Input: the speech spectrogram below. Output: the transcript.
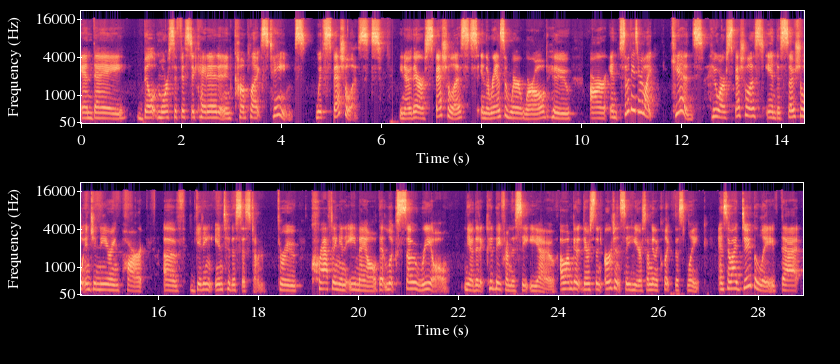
And they built more sophisticated and complex teams with specialists. You know, there are specialists in the ransomware world who are, and some of these are like kids who are specialists in the social engineering part of getting into the system through crafting an email that looks so real you know that it could be from the ceo oh i'm going to there's an urgency here so i'm going to click this link. And so i do believe that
